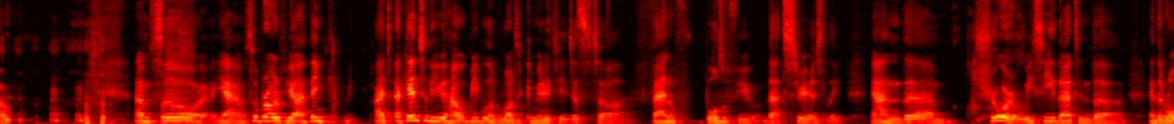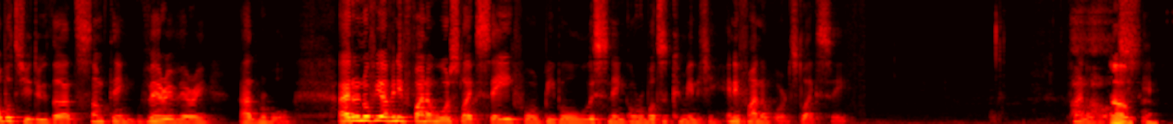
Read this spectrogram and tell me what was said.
I'm so yeah, I'm so proud of you. I think I, I can tell you how people in the robotic community just uh, fan of both of you that seriously. And um, sure, we see that in the in the robots you do. That's something very very admirable. I don't know if you have any final words like say for people listening or robotics community. Any final words like say? Final words. Um, yeah.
